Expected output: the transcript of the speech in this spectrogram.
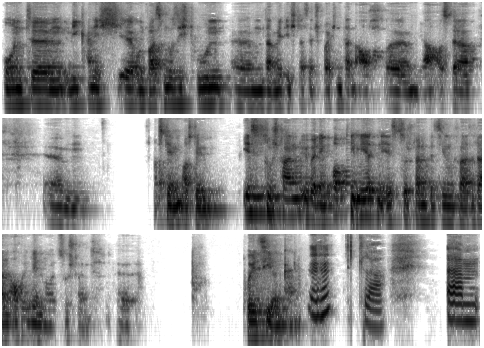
und ähm, wie kann ich äh, und was muss ich tun, ähm, damit ich das entsprechend dann auch ähm, ja, aus, der, ähm, aus, dem, aus dem ist-Zustand über den optimierten Ist-Zustand beziehungsweise dann auch in den Neuzustand äh, projizieren kann. Mhm, klar. Ähm,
